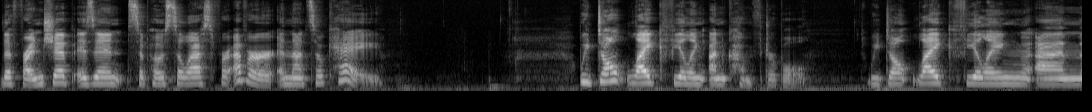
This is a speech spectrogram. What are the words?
the friendship isn't supposed to last forever. And that's okay. We don't like feeling uncomfortable we don't like feeling um,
